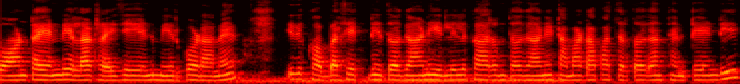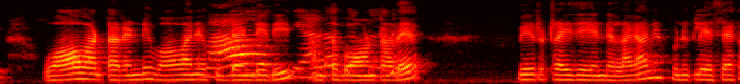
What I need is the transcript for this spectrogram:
బాగుంటాయండి. ఇలా ట్రై చేయండి మీరు కూడానే. ఇది కొబ్బరి చట్నీతో కానీ ఎల్లుల్లి కారంతో కానీ టమాటా పచ్చడితో కానీ తింటేయండి. వావ్ అంటారండి. వావ్ అనే ఫుడ్ అండి ఇది. అంత బాగుంటుంది. మీరు ట్రై చేయండి. ఇలాగా నేను పునుకులు వేసాక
